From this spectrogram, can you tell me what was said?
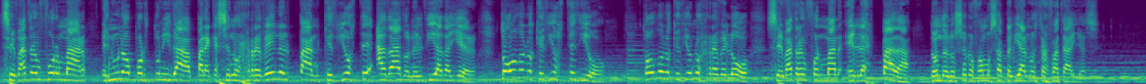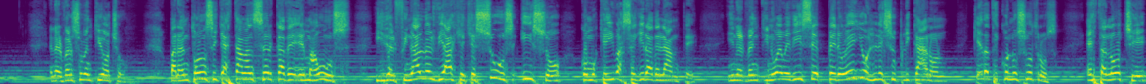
se va a transformar en una oportunidad para que se nos revele el pan que Dios te ha dado en el día de ayer. Todo lo que Dios te dio todo lo que Dios nos reveló se va a transformar en la espada donde nosotros vamos a pelear nuestras batallas. En el verso 28, para entonces ya estaban cerca de Emaús y del final del viaje Jesús hizo como que iba a seguir adelante. Y en el 29 dice, pero ellos le suplicaron, quédate con nosotros esta noche,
